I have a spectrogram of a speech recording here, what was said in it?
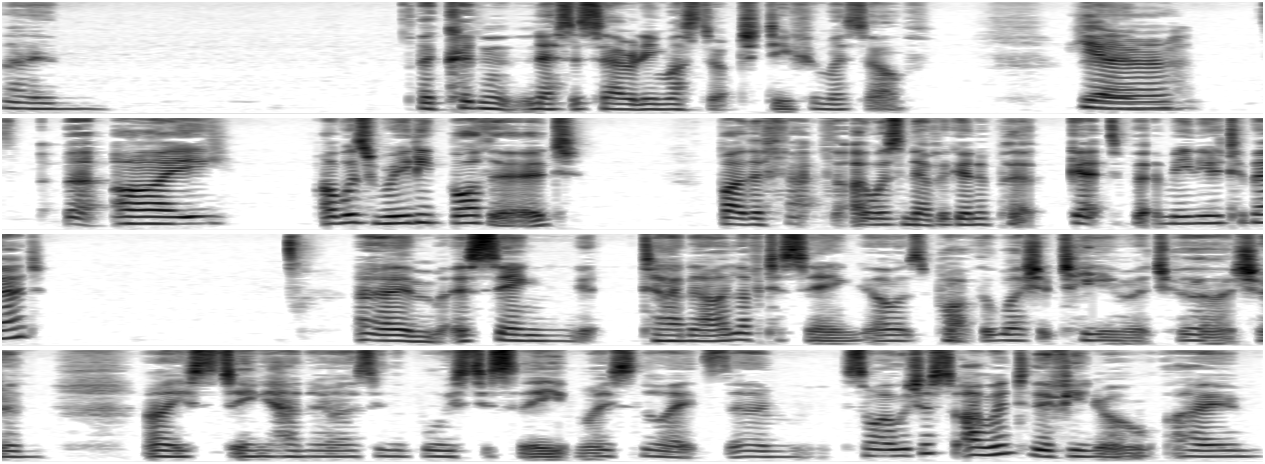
um I couldn't necessarily muster up to do for myself. Yeah, um, but I I was really bothered by the fact that I was never going to put get to put Amelia to bed. Um, sing to Hannah. I love to sing. I was part of the worship team at church and I used to sing Hannah, I sing the boys to sleep most nights. Um, so I was just, I went to the funeral, um,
